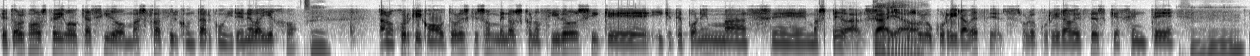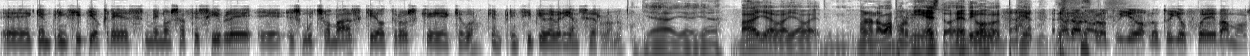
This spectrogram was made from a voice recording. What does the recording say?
de todos modos te digo que ha sido más fácil contar con Irene Vallejo a lo mejor que con autores que son menos conocidos y que, y que te ponen más, eh, más pegas. Eso suele ocurrir a veces, suele ocurrir a veces que gente eh, que en principio crees menos accesible eh, es mucho más que otros que, que, bueno, que en principio deberían serlo, ¿no? Ya, ya, ya. Vaya, vaya, vaya. Bueno, no va por mí esto, ¿eh? Digo, no, no, no, lo tuyo, lo tuyo fue, vamos,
